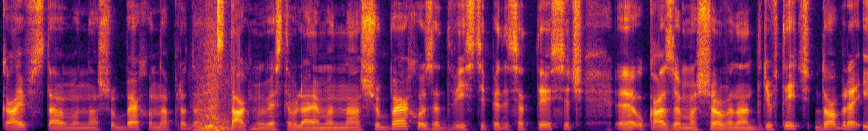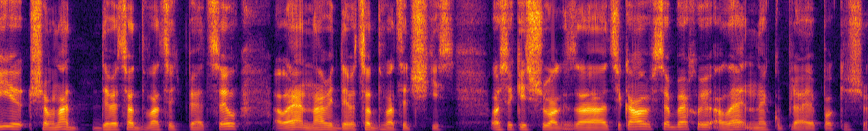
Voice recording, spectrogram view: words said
Кайф, ставимо нашу беху на продажу. Так, ми виставляємо нашу беху за 250 тисяч. Е, указуємо, що вона дріфтить добре і що вона 925 сил, але навіть 926. Ось якийсь чувак зацікавився бехою, але не купляє поки що.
